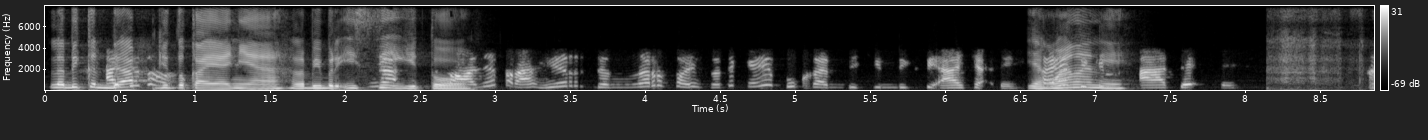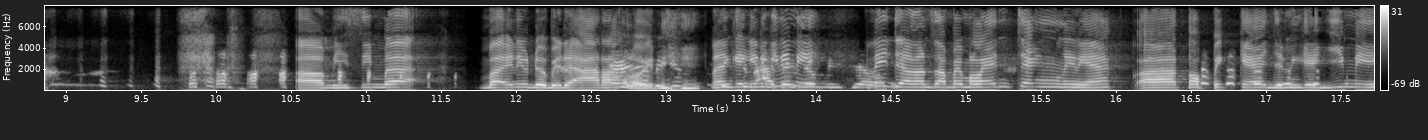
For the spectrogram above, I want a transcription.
lebih kedap tuh- gitu kayaknya, lebih berisi Nggak, gitu. Soalnya terakhir denger voice note kayaknya bukan bikin diksi Aca deh. Yang Kayak mana bikin nih? Adek deh. Eh, misi Mbak, Mbak ini udah beda arah Kayaknya loh ini. bikin- Nah kayak gini-gini nih, ini jangan sampai melenceng nih ya eh, topiknya jadi kayak gini.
